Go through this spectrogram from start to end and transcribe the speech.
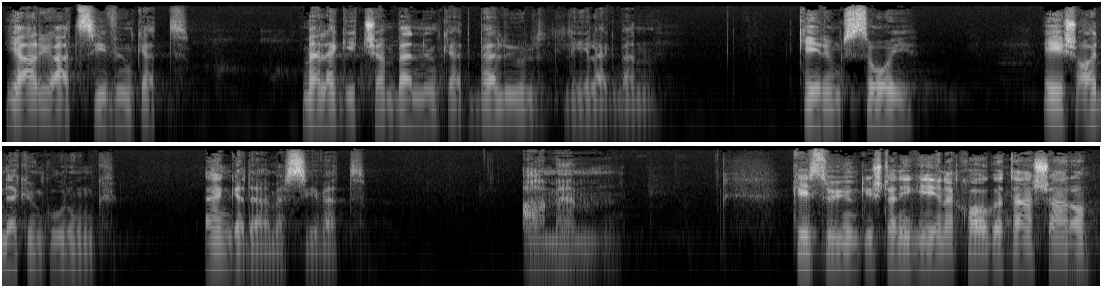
járja át szívünket, melegítsen bennünket belül, lélekben. Kérünk, szólj, és adj nekünk, Urunk, engedelmes szívet. Ámen. Készüljünk Isten igényének hallgatására.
